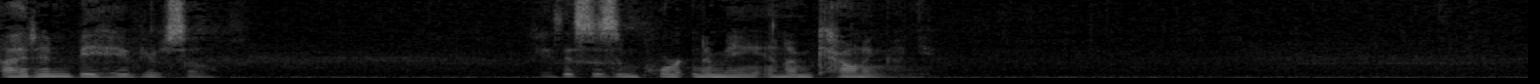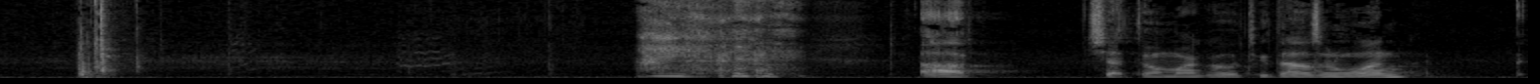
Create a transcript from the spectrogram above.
I didn't behave yourself. Okay, this is important to me, and I'm counting on you. Uh, Chateau Margaux, 2001. The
